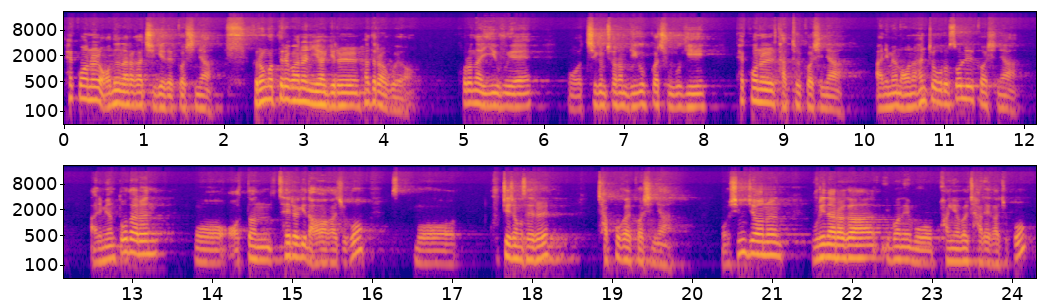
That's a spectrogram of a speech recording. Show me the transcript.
패권을 어느 나라가 쥐게 될 것이냐, 그런 것들에 관한 이야기를 하더라고요. 코로나 이후에 뭐 지금처럼 미국과 중국이 패권을 다툴 것이냐, 아니면 어느 한쪽으로 쏠릴 것이냐, 아니면 또 다른 뭐 어떤 세력이 나와가지고 뭐 국제 정세를 잡고 갈 것이냐, 뭐 심지어는 우리나라가 이번에 뭐 방역을 잘해가지고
